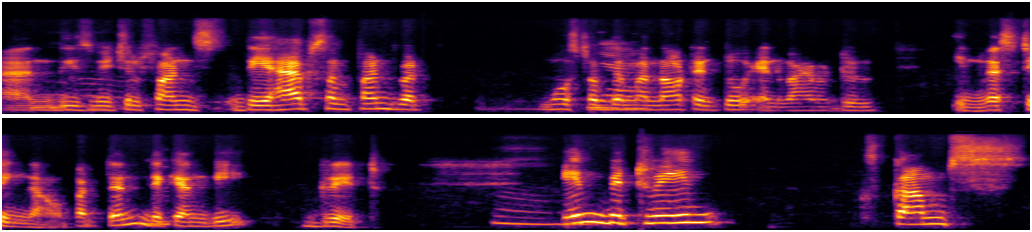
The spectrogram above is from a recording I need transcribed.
And these mm-hmm. mutual funds they have some funds, but most of yeah. them are not into environmental investing now but then they hmm. can be great mm. in between comes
